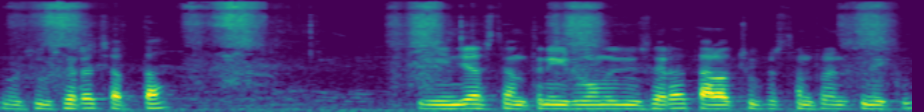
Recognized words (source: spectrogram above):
నువ్వు చూసారా చెత్త? ఏం చేస్తే? ఎంత నీట్గా ఉందో చూసారా? తర్వాత చూపిస్తాను ఫ్రెండ్స్ మీకు.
